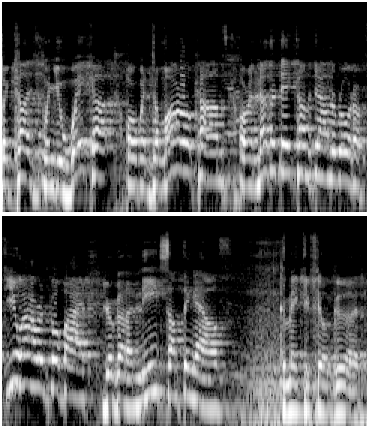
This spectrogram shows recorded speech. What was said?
because when you wake up or when tomorrow comes or another day comes down the road or a few hours go by, you're going to need something else to make you feel good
